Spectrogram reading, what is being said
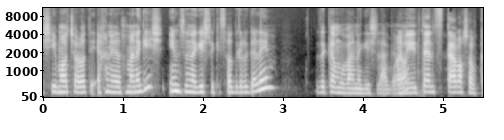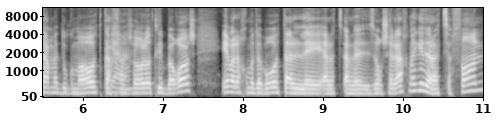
שאימהות שואלות אותי איך אני יודעת מה נגיש, אם זה נגיש לכיסאות גלגלים, זה כמובן נגיש לעגלות. אני אתן סתם עכשיו כמה דוגמאות ככה כן. שעולות לי בראש. אם אנחנו מדברות על, אה, על, על האזור שלך נגיד, על הצפון,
